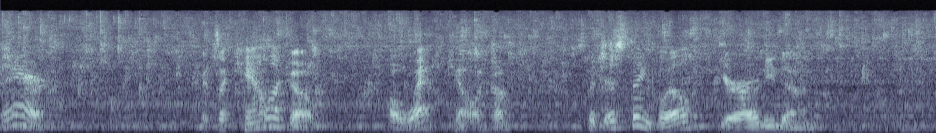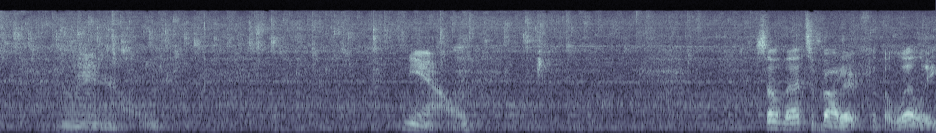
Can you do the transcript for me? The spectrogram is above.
There. It's a calico. A wet calico. But just think, Lil, you're already done. Meow. Meow. So that's about it for the lily.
